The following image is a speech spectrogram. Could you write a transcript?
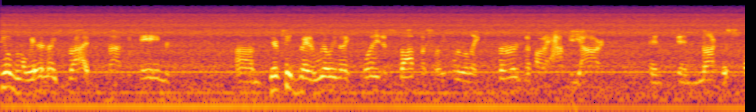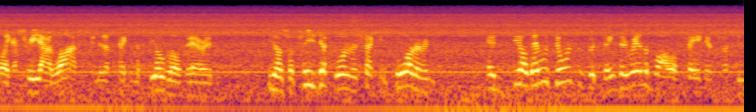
field goal. We had a nice drive to start the game. Um, their kids made a really nice play to stop us. Think we were like third and about a half a yard and, and knocked us like a three-yard loss. Ended up taking the field goal there. And, you know, so three zip going in the second quarter. And, and, you know, they were doing some good things. They ran the ball okay against us and,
